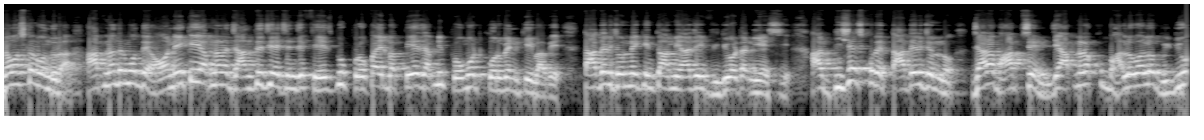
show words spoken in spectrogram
নমস্কার বন্ধুরা, আপনাদের মধ্যে অনেকেই আপনারা জানতে চেয়েছেন যে ফেসবুক প্রোফাইল বা পেজ আপনি প্রমোট করবেন কীভাবে। তাদের জন্য কিন্তু আমি আজ এই ভিডিওটা নিয়ে এসেছি। আর বিশেষ করে তাদের জন্য যারা ভাবছেন যে আপনারা খুব ভালো ভালো ভিডিও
